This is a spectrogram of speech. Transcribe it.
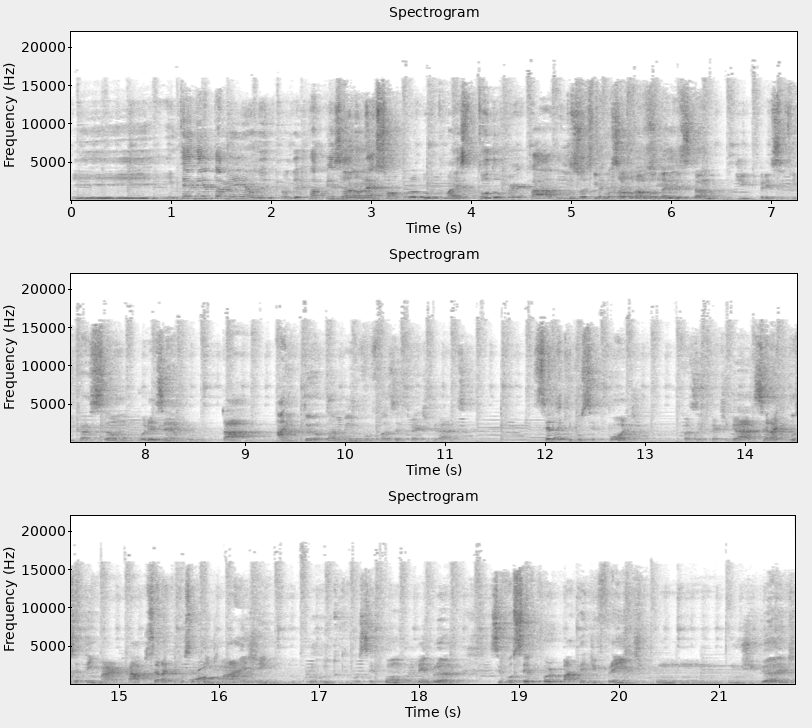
E entender também onde, onde ele está pisando, não é só o produto, mas todo o mercado, Isso que você falou da questão de precificação, por exemplo, tá, ah, então eu também vou fazer frete grátis. Será que você pode fazer frete grátis? Será que você tem markup? Será que você tem margem do produto que você compra? Lembrando, se você for bater de frente com um gigante,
